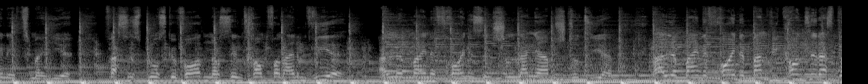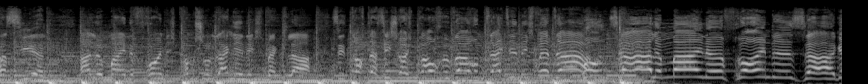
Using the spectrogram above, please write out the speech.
Lange nichts mehr hier. Was ist bloß geworden aus dem Traum von einem Wir? Alle meine Freunde sind schon lange am Studieren. Alle meine Freunde, Mann, wie konnte das passieren? Alle meine Freunde, ich komm schon lange nicht mehr klar. Seht doch, dass ich euch brauche, warum seid ihr nicht mehr da? Und alle meine Freunde sagen,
